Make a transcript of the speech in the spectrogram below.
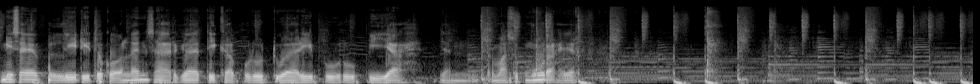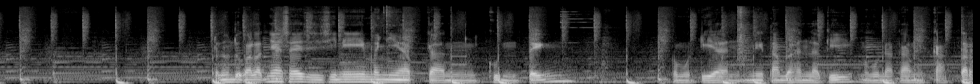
ini saya beli di toko online seharga Rp32.000 dan termasuk murah ya. Dan untuk alatnya saya di sini menyiapkan gunting kemudian ini tambahan lagi menggunakan cutter.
